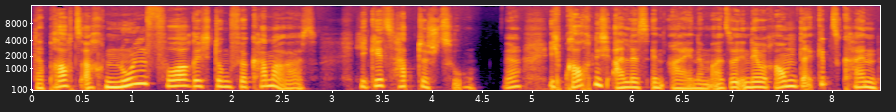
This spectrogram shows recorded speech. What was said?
Da braucht's auch null Vorrichtung für Kameras. Hier geht's haptisch zu. Ja, ich brauche nicht alles in einem. Also in dem Raum, da gibt's keinen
